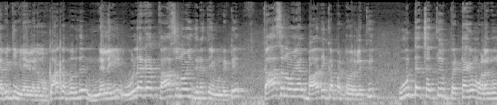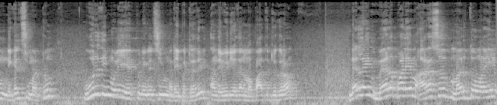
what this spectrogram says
கபி டிவி லைவில் நம்ம பார்க்க போகிறது நெல்லையில் உலக காசநோய் தினத்தை முன்னிட்டு காசநோயால் பாதிக்கப்பட்டவர்களுக்கு ஊட்டச்சத்து பெட்டகம் வழங்கும் நிகழ்ச்சி மற்றும் உறுதிமொழி ஏற்பு நிகழ்ச்சியும் நடைபெற்றது. அந்த வீடியோ தான் நம்ம பார்த்துட்ருக்குறோம் நெல்லை மேலப்பாளையம் அரசு மருத்துவமனையில்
